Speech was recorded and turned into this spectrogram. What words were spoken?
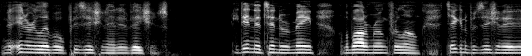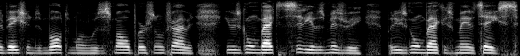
and an inner level position at Innovations. He didn't intend to remain on the bottom rung for long. Taking a position at Innovations in Baltimore was a small personal achievement. He was going back to the city of his misery, but he was going back as a man of taste.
